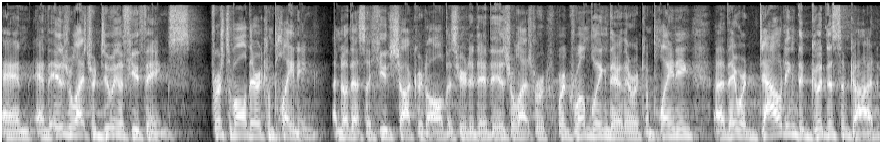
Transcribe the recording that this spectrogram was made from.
And, and the Israelites are doing a few things. First of all, they're complaining. I know that's a huge shocker to all of us here today. The Israelites were, were grumbling, they, they were complaining, uh, they were doubting the goodness of God.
